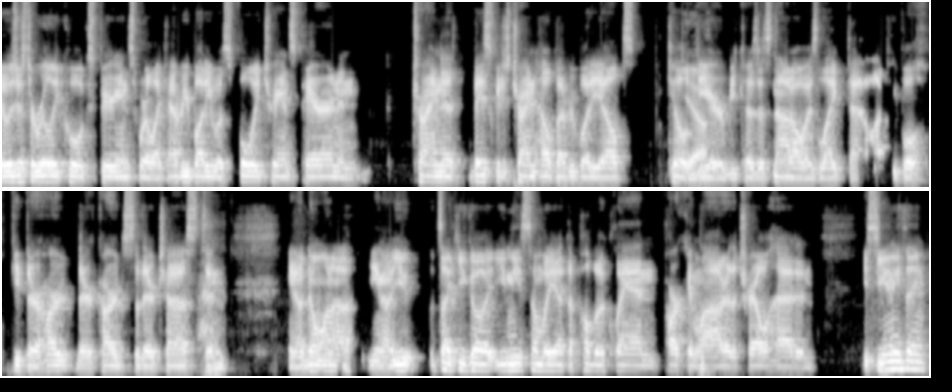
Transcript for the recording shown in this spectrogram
it was just a really cool experience where like everybody was fully transparent and trying to basically just trying to help everybody else kill Yeah. deer because it's not always like that. A lot of people keep their heart, their cards to their chest and you know, don't want to, you know, you, it's like you go, you meet somebody at the public land parking lot or the trailhead and you see anything.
